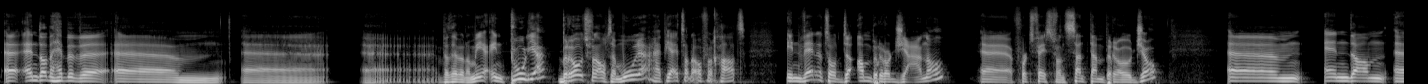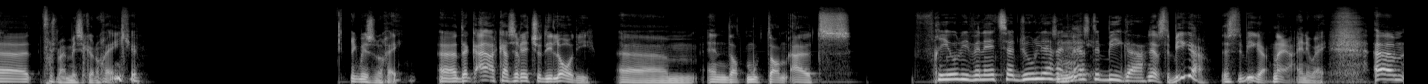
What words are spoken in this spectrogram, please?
En dan hebben we ehm, eh, Eh, wat hebben we nog meer? In Puglia, brood van Altamura, heb jij het al over gehad. In Veneto, de Ambroggiano, eh, voor het feest van Sant'Ambrogio. Ehm, en dan, volgens mij mis ik er nog eentje. Ik mis er nog één. Eh, de ah, Casareccio di Lodi. Ehm, en dat moet dan uit Friuli, Venezia, Giulia zijn Nee. dat is de Biga. Dat is de Biga. Dat is de Biga. Nou ja, anyway. Ehm,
